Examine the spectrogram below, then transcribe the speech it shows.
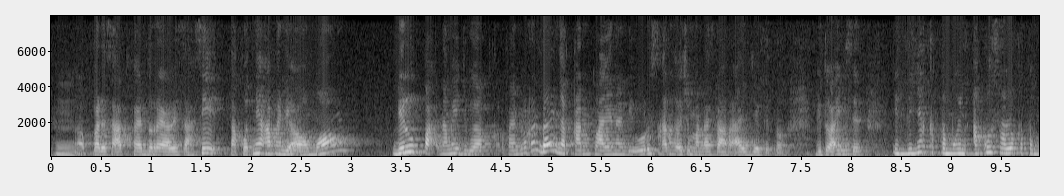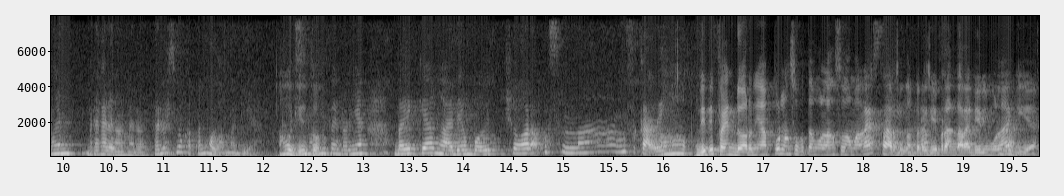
Hmm. Eh, pada saat vendor realisasi, takutnya apa yang dia omong, dia lupa namanya juga vendor kan banyak kan klien yang diurus karena nggak cuma Leslar aja gitu gitu aja sih intinya ketemuin aku selalu ketemuin mereka dengan vendor vendor semua ketemu loh sama dia Oh, gitu? Semuanya vendornya baik ya nggak ada yang bocor aku senang sekali Oh, jadi vendornya pun langsung ketemu langsung sama Lestar, bukan Iya. pergi perantara dirimu lagi ya?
